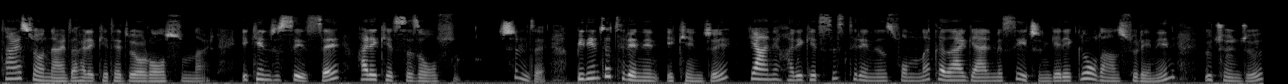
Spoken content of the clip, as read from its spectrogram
ters yönlerde hareket ediyor olsunlar. İkincisi ise hareketsiz olsun. Şimdi birinci trenin ikinci yani hareketsiz trenin sonuna kadar gelmesi için gerekli olan sürenin üçüncü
